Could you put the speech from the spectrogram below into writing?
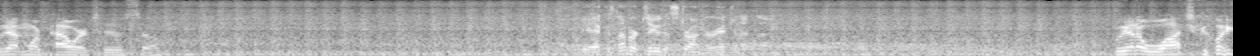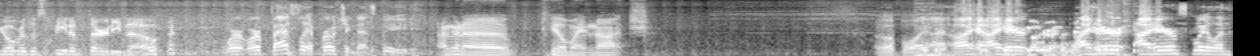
We got more power too, so Yeah, because number two is a stronger engine, I think. we gotta watch going over the speed of 30 though. We're, we're fastly approaching that speed. I'm gonna kill my notch. Oh boy, I, I, I hear, Going around that I hear. I hear him squealing.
